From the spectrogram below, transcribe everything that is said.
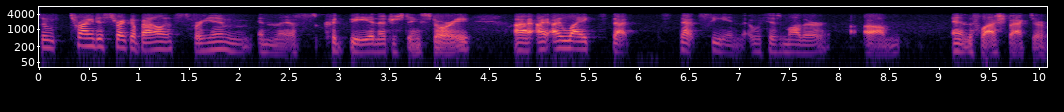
so trying to strike a balance for him in this could be an interesting story. I, I liked that that scene with his mother um, and the flashback to her,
